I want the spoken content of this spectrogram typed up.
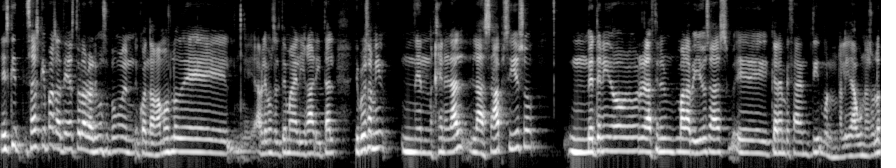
es que, ¿sabes qué pasa, tía? Esto lo hablaremos, supongo, en- cuando hagamos lo de. eh, Hablemos del tema de ligar y tal. Yo por eso a mí, mm, en general, las apps y eso. Mm, He tenido relaciones maravillosas eh, que han empezado en Tinder, bueno, en realidad una solo,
